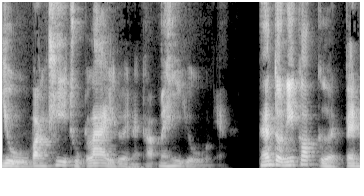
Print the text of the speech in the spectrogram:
อยู่บางที่ถูกไล่ด้วยนะครับ ไม่ให้อยู่เนี่ยนั้นตัวนี้ก็เกิดเป็น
